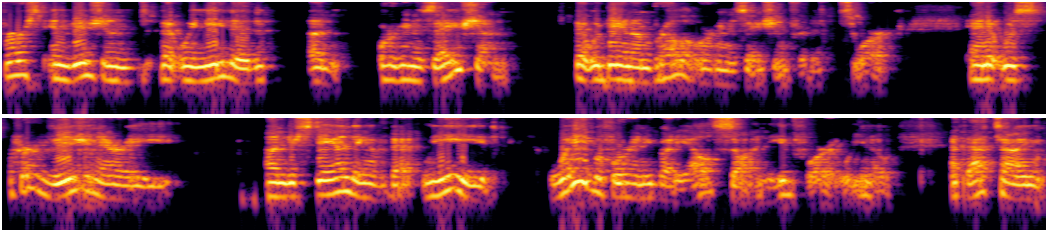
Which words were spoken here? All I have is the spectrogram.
first envisioned that we needed an organization that would be an umbrella organization for this work. And it was her visionary understanding of that need way before anybody else saw a need for it. You know, at that time,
